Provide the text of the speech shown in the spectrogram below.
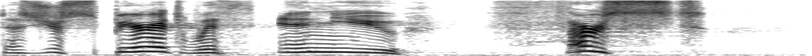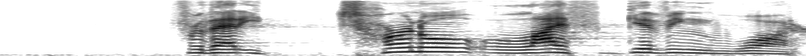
Does your spirit within you thirst for that eternal life giving water?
